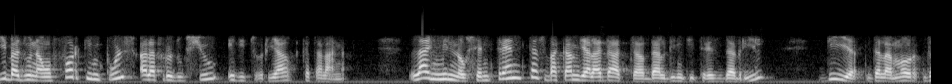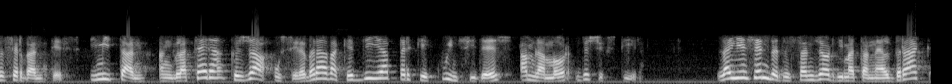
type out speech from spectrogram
i va donar un fort impuls a la producció editorial catalana. L'any 1930 es va canviar la data del 23 d'abril, dia de la mort de Cervantes, imitant Anglaterra, que ja ho celebrava aquest dia perquè coincideix amb la mort de Shakespeare. La llegenda de Sant Jordi matant el drac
